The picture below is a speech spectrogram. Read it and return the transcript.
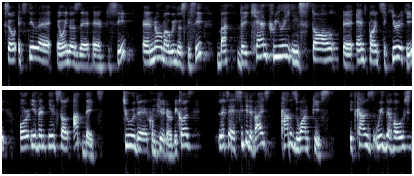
So it's still a, a Windows uh, PC, a normal Windows PC, but they can't really install uh, endpoint security or even install updates to the computer mm. because let's say a CT device comes one piece. It comes with the host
